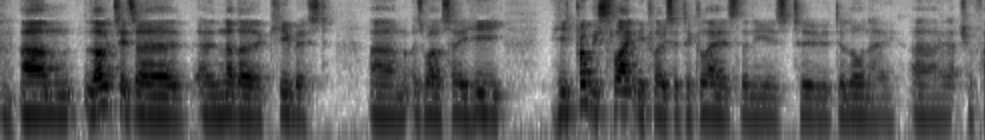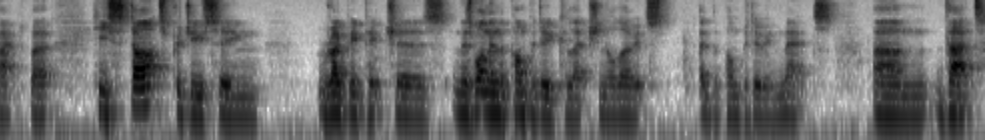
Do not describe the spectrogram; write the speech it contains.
Mm. um, Lhote is a, another cubist um, as well. So he he's probably slightly closer to Gleizes than he is to Delaunay, uh, in actual fact. But he starts producing rugby pictures. And there's one in the Pompidou collection, although it's at the Pompidou in Metz, um, that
